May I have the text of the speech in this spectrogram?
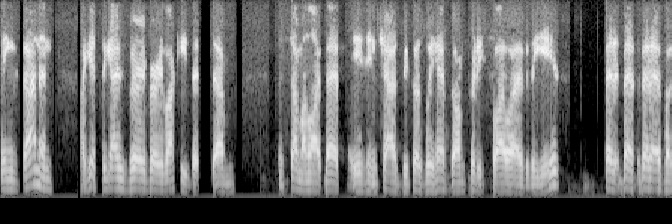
things done. And I guess the game's very, very lucky that um, someone like that is in charge because we have gone pretty slow over the years. But, but, but as I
